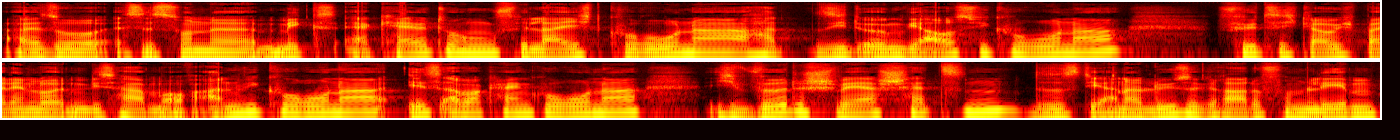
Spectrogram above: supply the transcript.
Also es ist so eine Mix-Erkältung, vielleicht Corona, hat, sieht irgendwie aus wie Corona fühlt sich, glaube ich, bei den Leuten, die es haben, auch an wie Corona, ist aber kein Corona. Ich würde schwer schätzen, das ist die Analyse gerade vom Leben,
